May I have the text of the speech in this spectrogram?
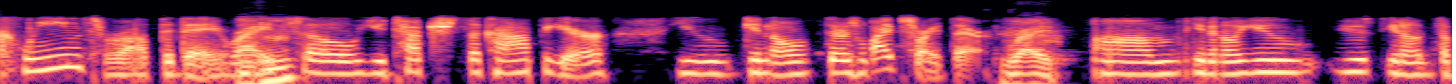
clean throughout the day, right? Mm-hmm. So you touch the copier, you you know, there's wipes right there. Right. Um, you know, you you you know, the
